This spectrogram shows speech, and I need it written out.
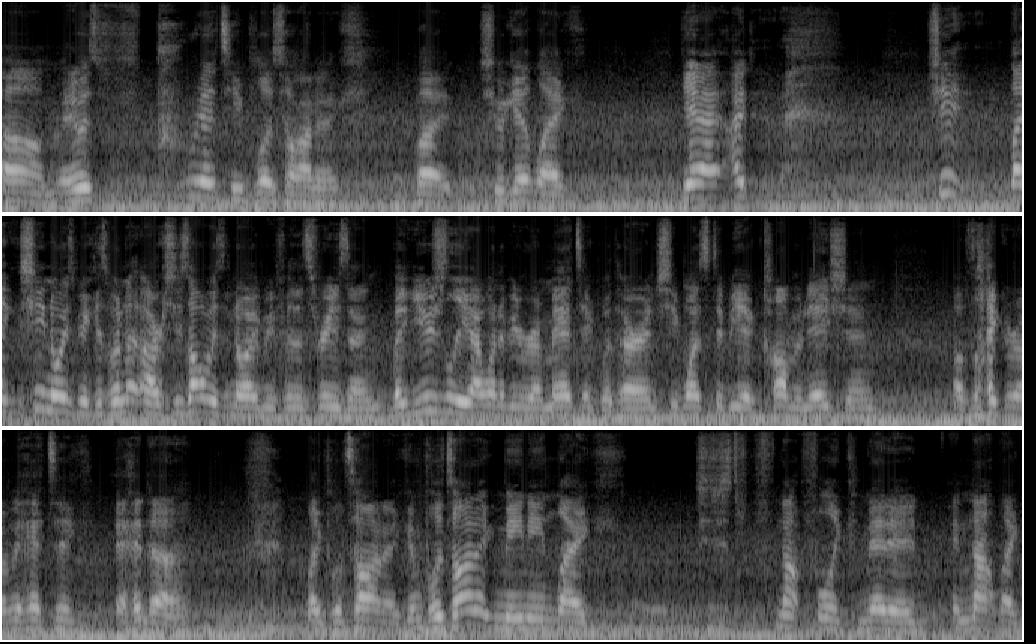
Um, and it was pretty platonic, but she would get like yeah, I. She like she annoys me because when or she's always annoyed me for this reason. But usually I want to be romantic with her, and she wants to be a combination of like romantic and uh, like platonic. And platonic meaning like she's just not fully committed and not like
